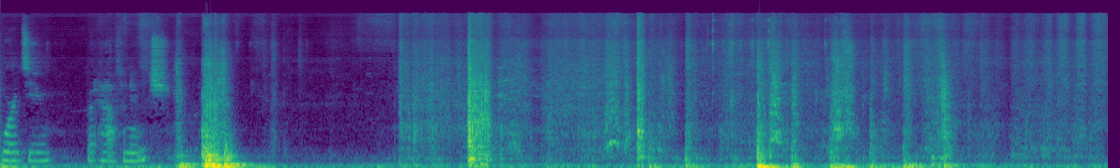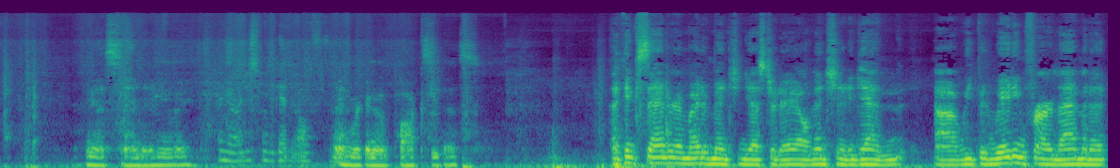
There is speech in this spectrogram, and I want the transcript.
towards you, but half an inch. You're gonna sand it anyway. I know, I just want to get it off. The... And we're gonna epoxy this. I think Sandra might have mentioned yesterday, I'll mention it again. Uh, we've been waiting for our laminate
